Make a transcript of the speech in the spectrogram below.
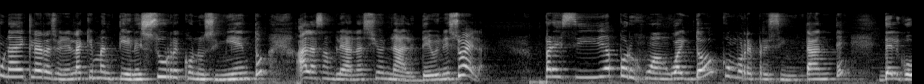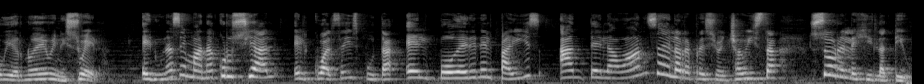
una declaración en la que mantiene su reconocimiento a la Asamblea Nacional de Venezuela, presidida por Juan Guaidó como representante del gobierno de Venezuela en una semana crucial, el cual se disputa el poder en el país ante el avance de la represión chavista sobre el legislativo.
